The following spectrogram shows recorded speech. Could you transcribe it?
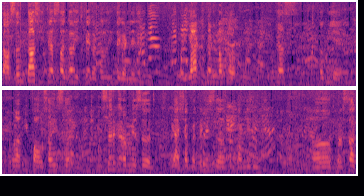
तासन तास इतिहास सांगा इतक्या घटना तिथे घडलेल्या आहेत. पण या ठिकाणी मात्र इतिहास कमी आहे. पण आपली पावसाळी सहल निसर्गरम्य सहल ही अशा प्रकारची सहल आपण काढलेली होती. प्रसाद.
